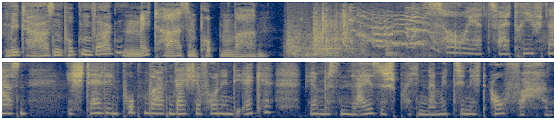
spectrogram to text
Mit Hasenpuppenwagen? Mit Hasenpuppenwagen. Ihr zwei Triefnasen, ich stell den Puppenwagen gleich hier vorne in die Ecke. Wir müssen leise sprechen, damit sie nicht aufwachen.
